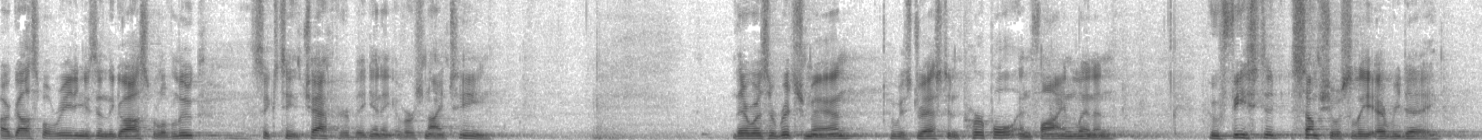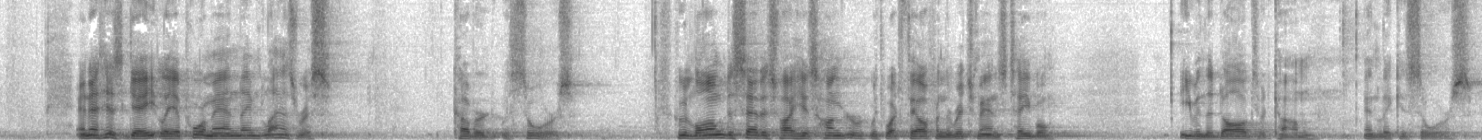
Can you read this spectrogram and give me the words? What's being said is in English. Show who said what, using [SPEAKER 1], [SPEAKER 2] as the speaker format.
[SPEAKER 1] Our gospel reading is in the Gospel of Luke, 16th chapter, beginning at verse 19. There was a rich man who was dressed in purple and fine linen, who feasted sumptuously every day. And at his gate lay a poor man named Lazarus, covered with sores, who longed to satisfy his hunger with what fell from the rich man's table. Even the dogs would come and lick his sores.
